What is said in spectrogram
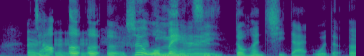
二只要二二二二，所以我每次都很期待我的二。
